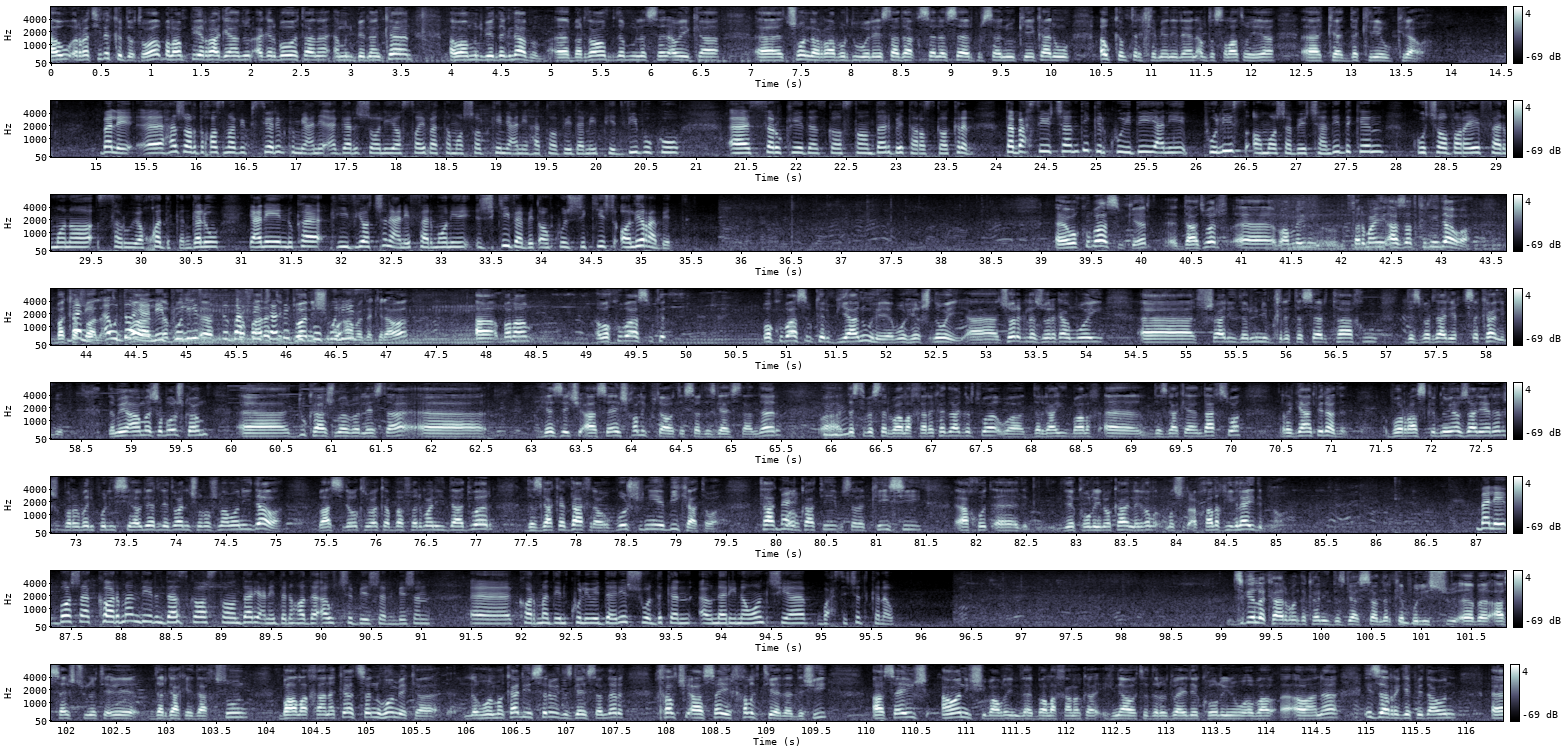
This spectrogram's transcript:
ئەو ڕەتیدە کردوتەوە بەڵام پێ ڕاگەاندون ئەگەر بەوەتانە ئەمن بێدەنکەن ئەوان من بێدەنگ نابم بەرداوام بدەم لەسەر ئەوەی کە چۆن لە ڕابردووە لە ئێستادا قسە لەسەر پرسان و کێکان و ئەو کەمتر خێمێنی لایەن ئەو دەسەڵات هەیە کە دەکرێ و کراوە بله هجر دخواست ما في بسیاری بکم یعنی اگر جالی یعنی و تماشا بکن یعنی حتی في دمی پید بوكو بکو سروکی دستگاه ستاندر به كرن کرن تبحثی چندی کر کویدی یعنی پلیس بي به چندی دکن کوچاوره فرمانا سروی خود دکن گلو یعنی نکه هیویا چن یعنی فرمانی جکی بید، آنکه آنکو جکیش آلی وەکو باسم کرد دادوەر بابڵین فەرمانی ئازادکردنی داوە بەکەفاەکراوە بەڵام وەکو باسم کرد وەکو باسم کرد بیان و هەیە بۆ هێشتنەوەی زۆرێک لە زۆرەکان بۆی فشاری دەرونی بخرێتە سەر تاخ و دەستبەرداری قسەکانی بێ دەمێ ئاماژە بۆشکەم دوو کاژمەر بەر لێستا هێزێکی ئاسایش خەڵی کوتاوەتە سەر دەستگای ستاندەر دەستی بەسەر باڵاخانەکەدا گرتووە و دەرگای دەستگاکەیان داخسووە ڕێگان پێنادن بۆ ڕاستکردنەوەی ئەو زاریارش بەڕبەری پلیسی هەولێر لە دوانی ڕۆژنامانی داوە باسی لەوە کردەوەکە بە فەرمانی دادوەر دەستگاکە داخراوە بۆشی نییە بیکاتەوە تاکەو کاتی بسەر کەیسی خود لێکۆڵینەکان لەگەڵ مەسود ئەخالقی لای دبنەوە. بەێ باشە کارمەندین دەستگاستاندەر یعنی دنهادا ئەو چ بێژن بێژن کارمەندین کولیوێ دەریێ شۆل دەکەن ئەو نەرینەوەن چییە بەحسی چ دکەنەوە جگە لە کارمەندەکانی دەستگاستاندەر کە پلیس ئاسایش چونەت دەرگاکەی داخستون باڵاخانەکە چەند هۆمێکە لە هۆمەکانی سەروی دەستگایستاندەر خەڵکی ئاسایی خەڵک تێدا دەشی ئاسایش ئەوانیشی باڵین لە باڵاخانەکە هیناوەتە دەرە دوای لێ کۆڵین و ئەوانە ئیزا ڕێگە پێداون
